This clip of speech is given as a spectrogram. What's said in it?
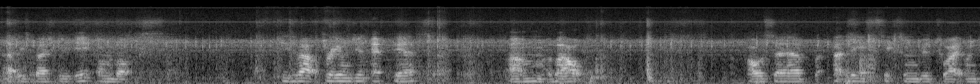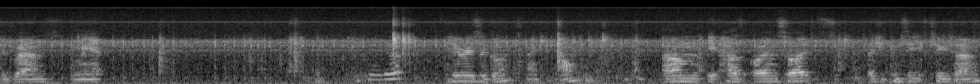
that is basically it on the box. It's about 300 FPS. Um, about I would say at least 600 to 800 rounds in it. There you go. Here is a gun, thank you Tom. Um, it has iron sights, as you can see it's two-tone.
